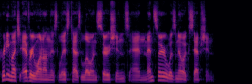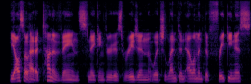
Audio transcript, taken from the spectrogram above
Pretty much everyone on this list has low insertions, and Mentzer was no exception. He also had a ton of veins snaking through this region, which lent an element of freakiness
